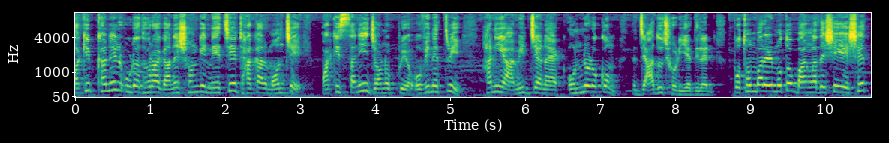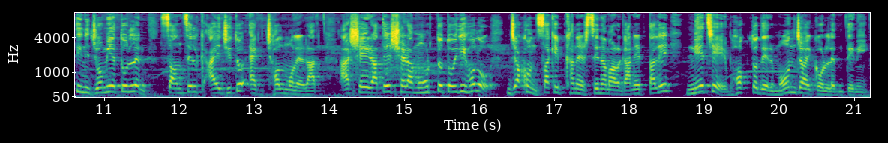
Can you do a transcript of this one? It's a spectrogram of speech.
সাকিব খানের উড়াধরা গানের সঙ্গে নেচে ঢাকার মঞ্চে পাকিস্তানি জনপ্রিয় অভিনেত্রী হানিয়া আমির যেন এক অন্যরকম জাদু ছড়িয়ে দিলেন। প্রথমবারের মতো বাংলাদেশে এসে তিনি জমিয়ে তুললেন সানসিল্ক আয়োজিত এক ঝলমলে রাত। আর সেই রাতের সেরা মুহূর্ত তৈরি হলো যখন সাকিব খানের সিনেমার গানের তালে নেচে ভক্তদের মন জয় করলেন তিনি।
